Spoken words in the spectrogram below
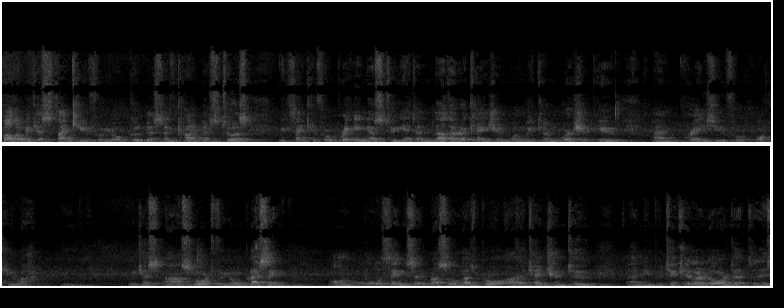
Father, we just thank you for your goodness and kindness to us. We thank you for bringing us to yet another occasion when we can worship you and praise you for what you are. Mm. We just ask, Lord, for your blessing on all the things that Russell has brought our attention to, and in particular, Lord, that this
